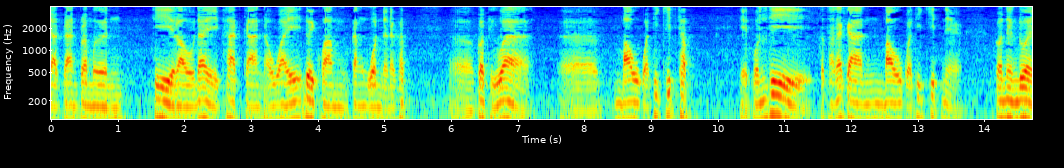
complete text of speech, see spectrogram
จากการประเมินที่เราได้คาดการเอาไว้ด้วยความกังวลนะครับก็ถือว่าเบากว่าที่คิดครับ เหตุผลที่สถานการณ์เบากว่าที่คิดเนี่ย ก็เนื่องด้วย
